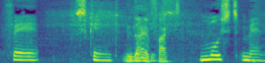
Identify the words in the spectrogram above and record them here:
fair skinned. Is that a fact? Most men.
